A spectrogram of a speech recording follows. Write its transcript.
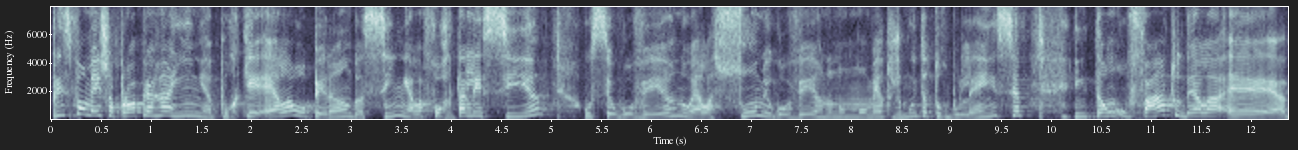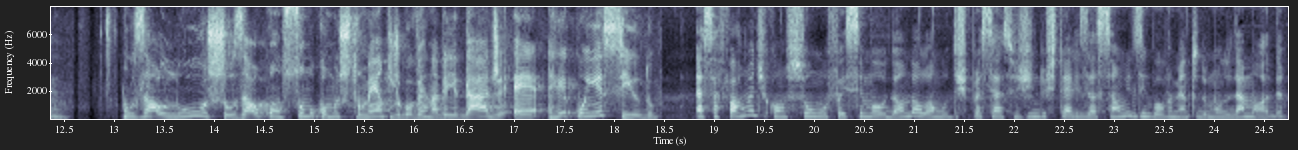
Principalmente a própria rainha, porque ela operando assim, ela fortalecia o seu governo, ela assume o governo num momento de muita turbulência. Então, o fato dela é, usar o luxo, usar o consumo como instrumento de governabilidade é reconhecido. Essa forma de consumo foi se moldando ao longo dos processos de industrialização e desenvolvimento do mundo da moda.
